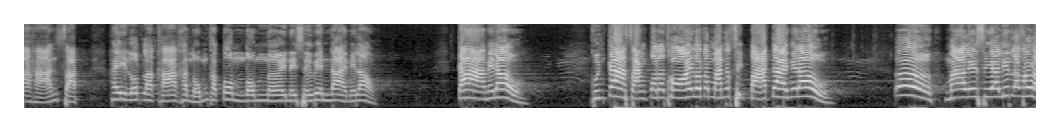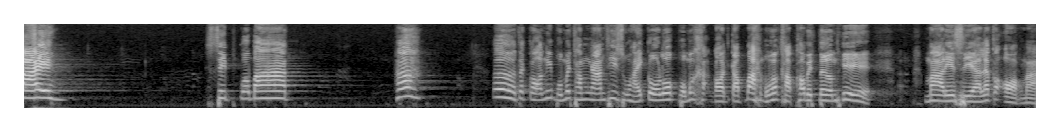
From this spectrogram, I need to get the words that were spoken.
อาหารสัตว์ ให้ลดราคาขนมข้าวต้มนมเนยในเซเว่นได้ไหมเล่า กล้าไหมเล่า คุณกล้าสั่งปตทให้ลดน้ำมันสักสิบบาทได้ไหมเล่า เออ มาเลเซียลิตรละเท่าไหร่สิบกว่าบาท ฮะ เออ แต่ก่อนนี้ผมไม่ทำงานที่สุไหงโกลก ผมก็ก่อนกลับบ้าน ผมก็ขับเข้าไปเติมที่มาเลเซียแล้วก็ออกมา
